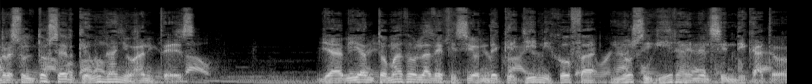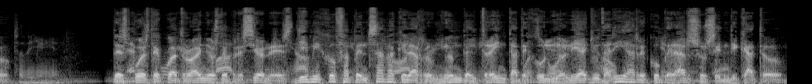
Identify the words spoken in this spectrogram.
resultó ser que un año antes ya habían tomado la decisión de que Jimmy Hoffa no siguiera en el sindicato. Después de cuatro años de presiones, Jimmy Hoffa pensaba que la reunión del 30 de julio le ayudaría a recuperar su sindicato.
